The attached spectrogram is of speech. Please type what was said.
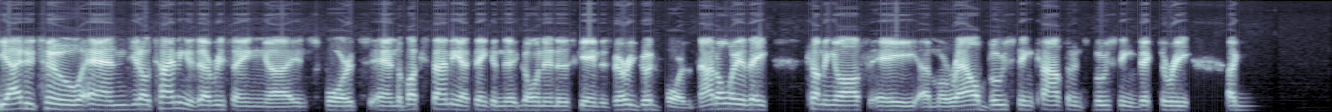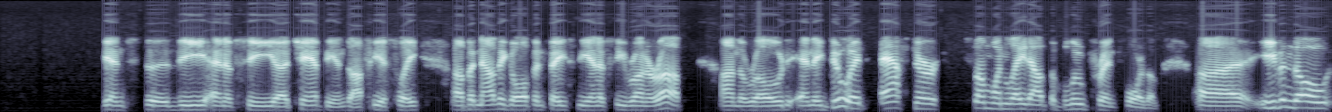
Yeah, I do too. And you know, timing is everything uh, in sports, and the Bucks' timing, I think, in the, going into this game is very good for them. Not only are they coming off a, a morale boosting, confidence boosting victory against the, the NFC uh, champions, obviously, uh, but now they go up and face the NFC runner up on the road, and they do it after someone laid out the blueprint for them. Uh, even though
